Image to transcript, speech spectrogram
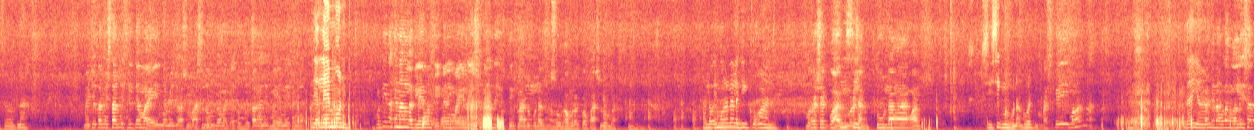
Solve na. Medyo tamis-tamis ni gamay, nga medyo aslom-aslom gamay kay itong butangan ni mayonnaise niya. Lemon. Hindi na kinahanglan lemon kay kaning mayonnaise na ni templado po nagsuka mo nagpapaslom ba. Haloy mo na lagi kuan. Mura siya kwan, mura siya tuna nga kwan. Sisig man guna god. Basta kay mga na. Dayon. Kinahanglan lalisan.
